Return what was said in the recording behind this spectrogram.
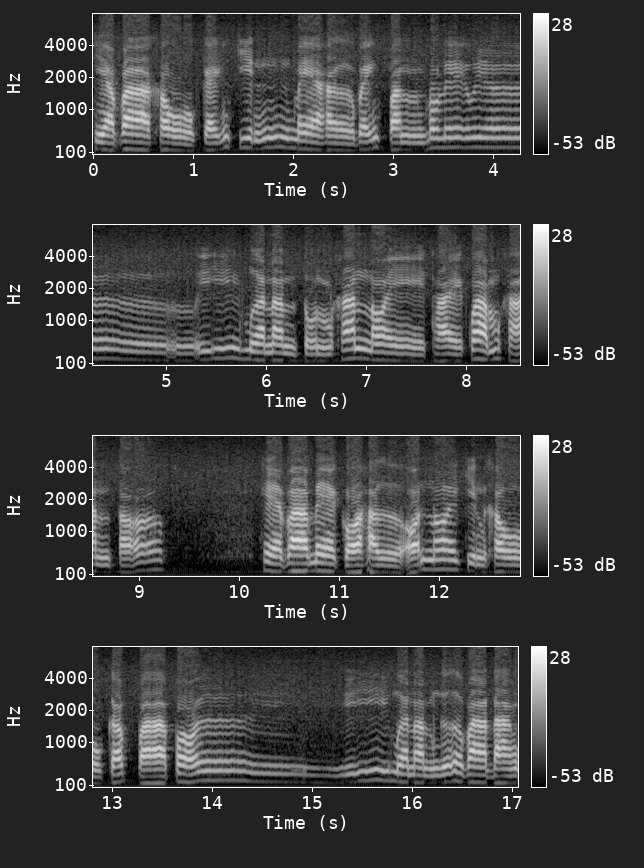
nhà và khẩu cánh chín, mẹ hờ bao lê ý. Mưa nằn tồn khăn nòi, thải quam khăn tỏ. Hè và mẹ có hờ ón nói kín khẩu cấp và bói mưa nằn ngỡ và đàng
